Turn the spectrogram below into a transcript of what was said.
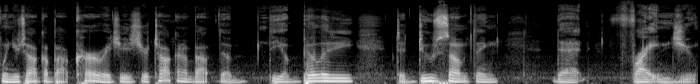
when you talk about courage is you're talking about the the ability to do something that frightens you.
